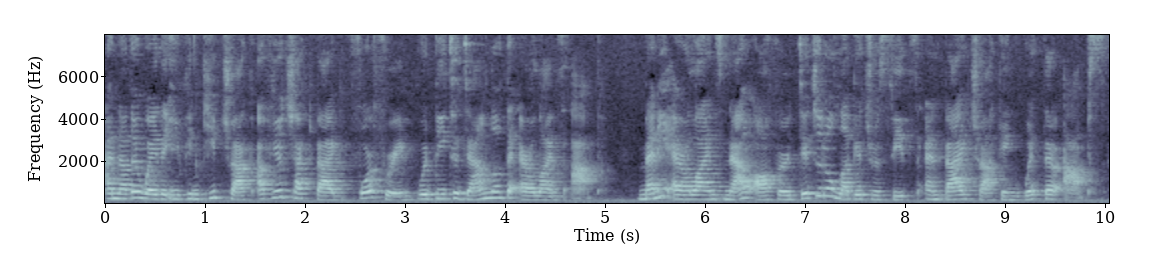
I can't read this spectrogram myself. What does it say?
Another way that you can keep track of your checked bag for free would be to download the airline's app. Many airlines now offer digital luggage receipts and bag tracking with their apps.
